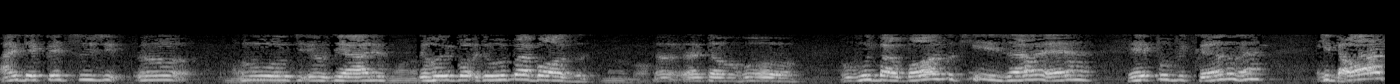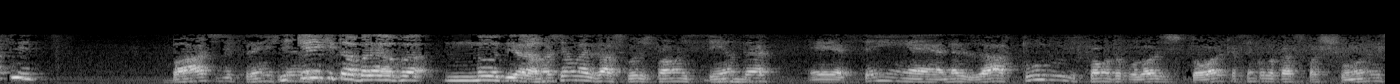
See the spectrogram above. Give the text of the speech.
Aí de repente surge uh, o, o diário do Rui, do Rui Barbosa. Uh, então, o, o Rui Barbosa, que já é republicano, né? Que então, bate bate de frente. E quem que trabalhava no diário? Então, nós temos que analisar as coisas de forma isenta, é, sem é, analisar tudo de forma antropológica histórica, sem colocar as paixões,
